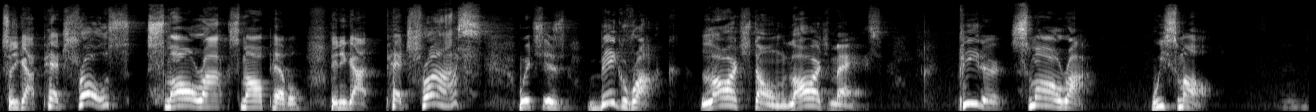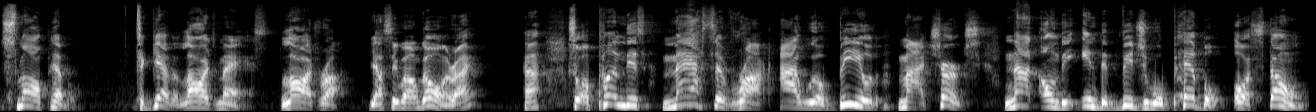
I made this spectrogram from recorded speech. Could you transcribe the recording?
So you got Petros, small rock, small pebble. Then you got Petra, which is big rock, large stone, large mass. Peter, small rock. We small. Small pebble. Together, large mass, large rock. Y'all see where I'm going, right? Huh? So upon this massive rock, I will build my church, not on the individual pebble or stone.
